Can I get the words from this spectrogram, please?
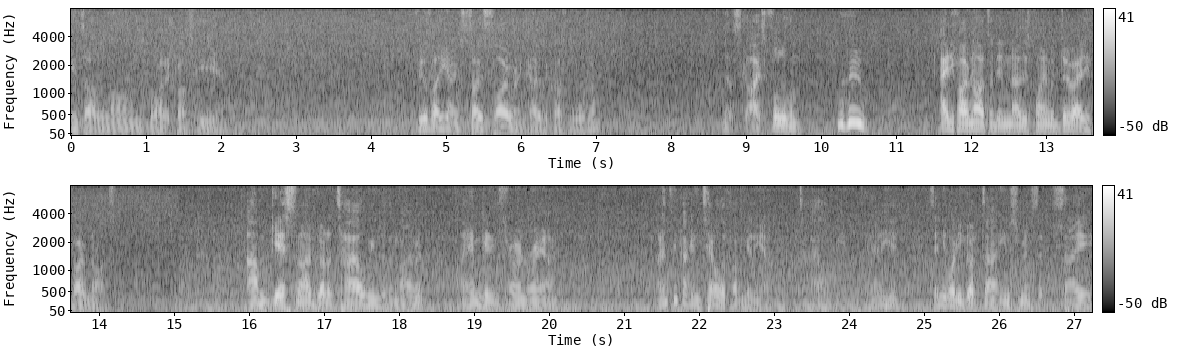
It's a long flight across here. Feels like you're going so slow when it goes across water. The sky is full of them. Woohoo! 85 knots. I didn't know this plane would do 85 knots. I'm guessing I've got a tailwind at the moment. I am getting thrown around. I don't think I can tell if I'm getting a tailwind. How do you... Has anybody got uh, instruments that say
